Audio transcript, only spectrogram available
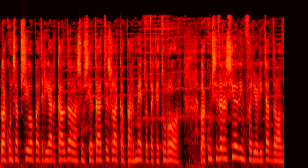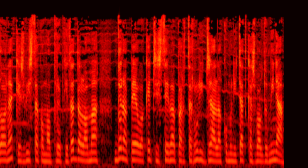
La concepció patriarcal de la societat és la que permet tot aquest horror. La consideració d'inferioritat de la dona que vista com a propietat de l'home, dona peu a aquest sistema per terroritzar la comunitat que es vol dominar.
